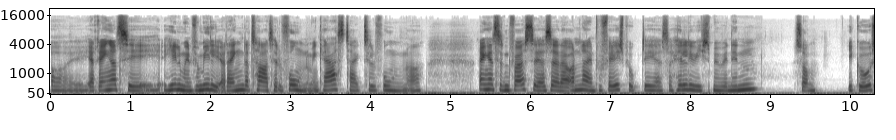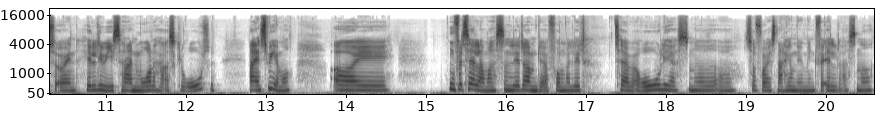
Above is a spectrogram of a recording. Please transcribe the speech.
Og øh, jeg ringer til hele min familie, og der er ingen, der tager telefonen, og min kæreste tager ikke telefonen, og ringer til den første, jeg ser der online på Facebook, det er så heldigvis min veninde, som i gåseøjen heldigvis har en mor, der har sklerose. Nej, en svigermor. Og øh, hun fortæller mig sådan lidt om det, og får mig lidt til at være rolig og sådan noget, og så får jeg snakket med mine forældre og sådan noget.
